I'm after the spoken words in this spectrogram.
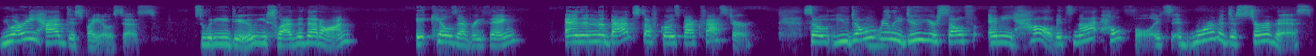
you already have dysbiosis. So what do you do? You slather that on, it kills everything, and then the bad stuff grows back faster. So you don't mm-hmm. really do yourself any help. It's not helpful. It's more of a disservice.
